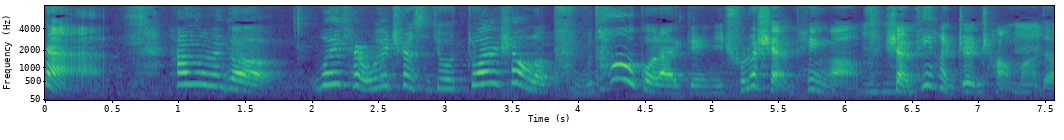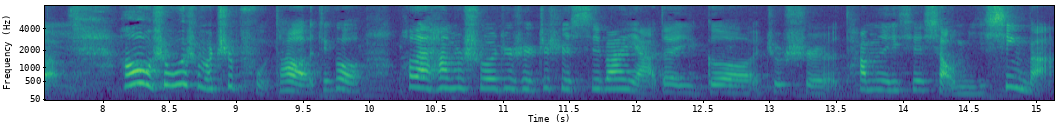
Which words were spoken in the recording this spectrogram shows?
然他们那个 waiter waitress 就端上了葡萄过来给你，除了闪聘啊，闪聘很正常嘛，对吧？然后我说为什么吃葡萄？结果后来他们说，就是这是西班牙的一个，就是他们的一些小迷信吧，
